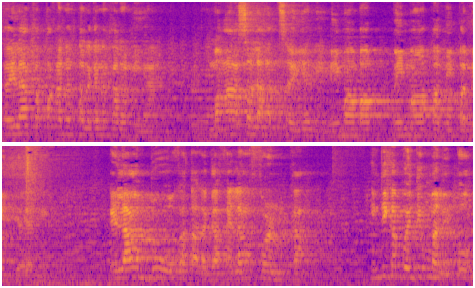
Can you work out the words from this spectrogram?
Kailangan kapakanan talaga ng karamihan. Umaasa lahat sa yan eh. May mga, may mga pamilya yan eh. Kailangan buo ka talaga. Kailangan firm ka. Hindi ka pwedeng malito.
